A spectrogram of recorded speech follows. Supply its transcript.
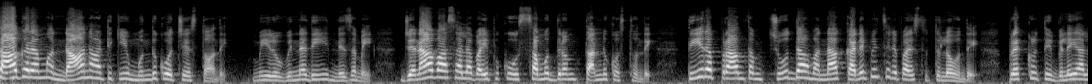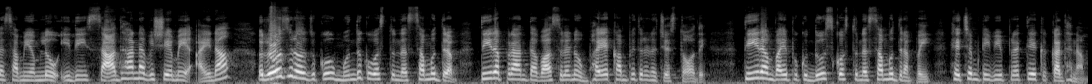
సాగరం నానాటికి ముందుకు వచ్చేస్తోంది. మీరు విన్నది నిజమే. జనావాసాల వైపుకు సముద్రం తన్నుకొస్తుంది. తీర ప్రాంతం చూద్దామన్నా కనిపించని పరిస్థితుల్లో ఉంది. ప్రకృతి విలయాల సమయంలో ఇది సాధారణ విషయమే అయినా రోజురోజుకు ముందుకు వస్తున్న సముద్రం తీర ప్రాంత వాసులను భయకంపితులను చేస్తోంది. తీరం వైపుకు దూసుకొస్తున్న సముద్రంపై హెచ్ఎంటీవీ ప్రత్యేక కథనం.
